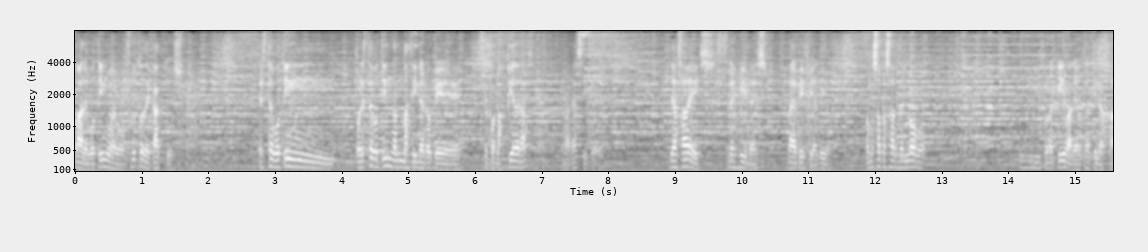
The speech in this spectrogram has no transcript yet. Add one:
Vale, botín nuevo, fruto de cactus. Este botín. Por este botín dan más dinero que, que por las piedras. Vale, así que. Ya sabéis, tres guiles. Vaya pifia, tío. Vamos a pasar del lobo. Y por aquí, vale, otra tinaja.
